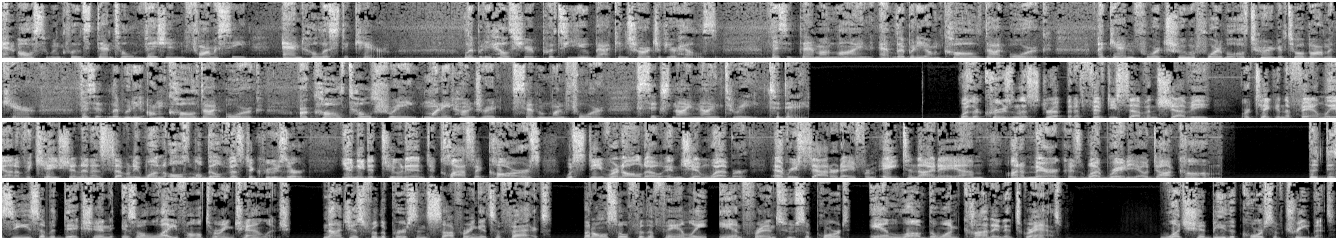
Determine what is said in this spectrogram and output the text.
and also includes dental, vision, pharmacy, and holistic care. Liberty HealthShare puts you back in charge of your health. Visit them online at libertyoncall.org. Again, for a true affordable alternative to Obamacare, visit libertyoncall.org or call toll free 1 800 714 6993 today. Whether cruising the strip in a 57 Chevy or taking the family on a vacation in a 71 Oldsmobile Vista Cruiser, you need to tune in to Classic Cars with Steve Ronaldo and Jim Weber every Saturday from 8 to 9 a.m. on americaswebradio.com. The disease of addiction is a life-altering challenge, not just for the person suffering its effects, but also for the family and friends who support and love the one caught in its grasp. What should be the course of treatment?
